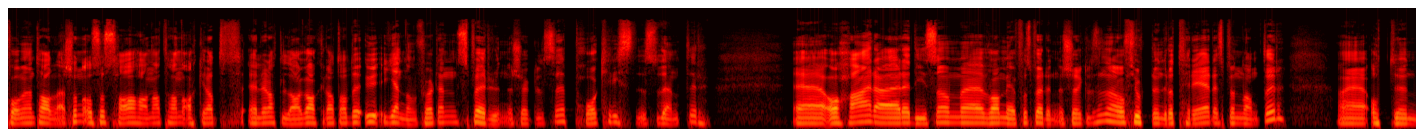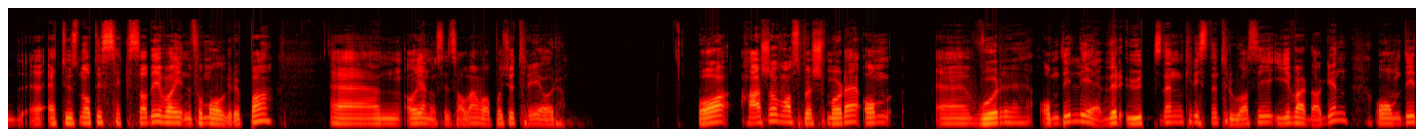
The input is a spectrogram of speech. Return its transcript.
på med den talen, der, sånn, og så sa han at, han akkurat, at laget akkurat hadde gjennomført en spørreundersøkelse på kristne studenter. Eh, og her er de som eh, var med på spørreundersøkelsen. Det var 1403 respondanter. Eh, 800, 1086 av de var innenfor målgruppa. Og gjennomsnittsalderen var på 23 år. Og her så var spørsmålet om, eh, hvor, om de lever ut den kristne troa si i hverdagen, og om, de,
